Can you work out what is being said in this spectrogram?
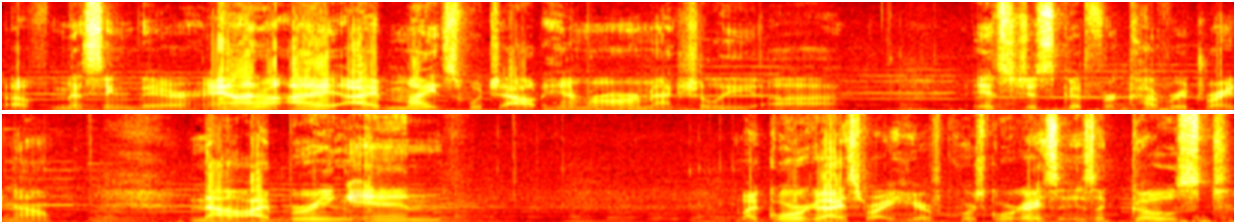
of missing there, and I don't. I I might switch out Hammer Arm actually. Uh, it's just good for coverage right now. Now I bring in my Gourgeist right here. Of course, Gourgeist is a ghost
